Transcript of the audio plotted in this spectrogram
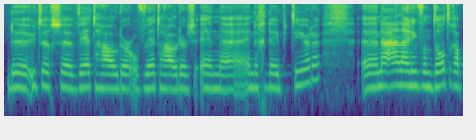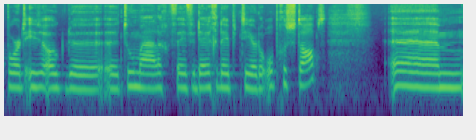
de Utrechtse wethouder of wethouders en, eh, en de gedeputeerden. Eh naar aanleiding van dat rapport is ook de toenmalige VVD-gedeputeerde opgestapt. Ehm,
